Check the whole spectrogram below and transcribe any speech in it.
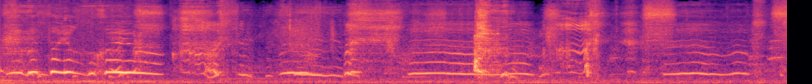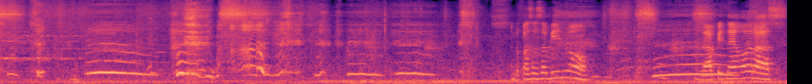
Nabantayan ko kayo. Ano pa sasabihin mo? Lapit na yung oras.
